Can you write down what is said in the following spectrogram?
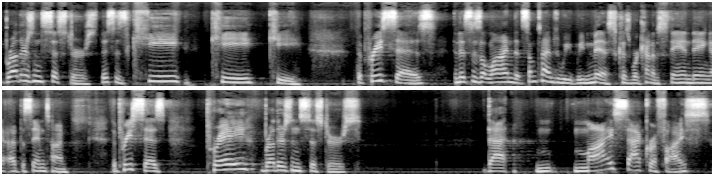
brothers and sisters. This is key, key, key. The priest says, and this is a line that sometimes we, we miss because we're kind of standing at the same time. The priest says, Pray, brothers and sisters, that m- my sacrifice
